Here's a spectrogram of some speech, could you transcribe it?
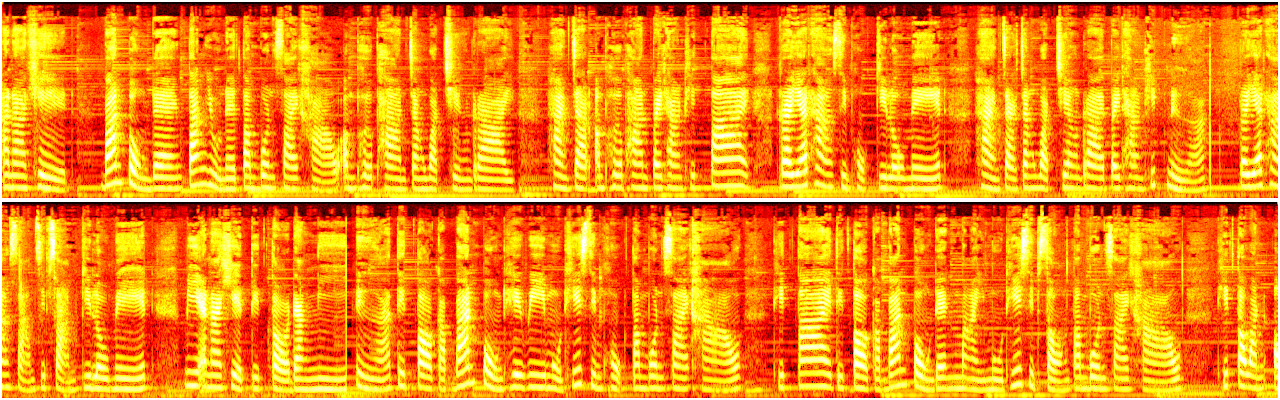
อาณาเขต บ้านโป่งแดงตั้งอยู่ในตำบลทรายขาว อำเภอพาน จังหวัดเชียงราย ห่างจากอำเภอพานไปทางทิศใต้ ระยะทาง 16 กิโลเมตร ห่างจากจังหวัดเชียงรายไปทางทิศเหนือ ระยะทาง 33 กิโลเมตร มีอาณาเขตติดต่อดังนี้ เหนือติดต่อกับบ้านโป่งเทวีหมู่ที่ 16 ตำบลทรายขาว ทิศใต้ติดต่อกับบ้านโป่งแดงใหม่หมู่ที่ 12 ตำบลทรายขาว ทิศตะวันอ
